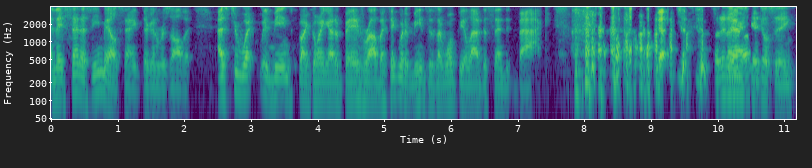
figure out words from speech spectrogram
And they've sent us emails saying they're going to resolve it. As to what it means by going out of beta, Rob, I think what it means is I won't be allowed to send it back. Put it on yeah. your schedule C.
